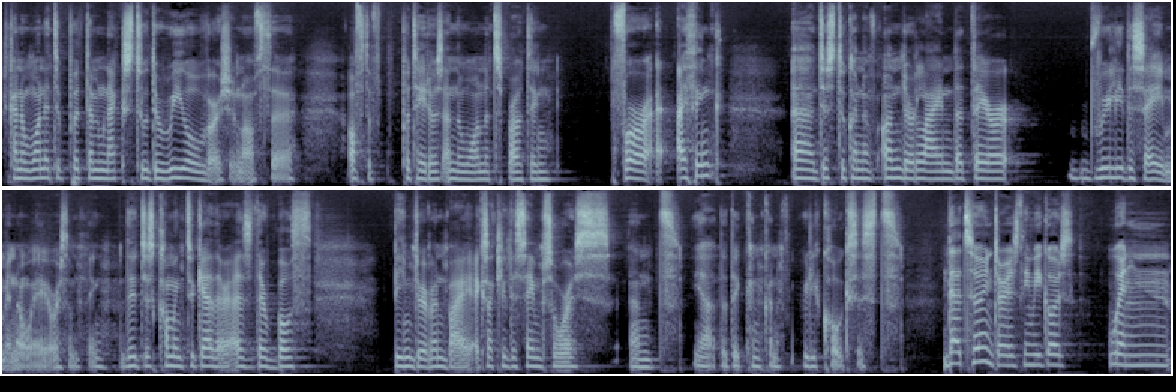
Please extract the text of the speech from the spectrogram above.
i kind of wanted to put them next to the real version of the of the potatoes and the walnut sprouting for i think uh, just to kind of underline that they are really the same in a way or something. They're just coming together as they're both being driven by exactly the same source and yeah that they can kind of really coexist. That's so interesting because when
